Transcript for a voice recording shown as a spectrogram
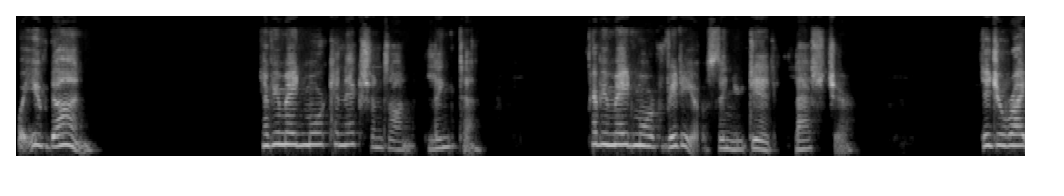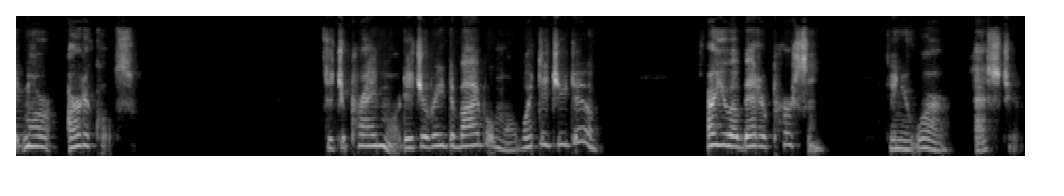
what you've done. Have you made more connections on LinkedIn? Have you made more videos than you did last year? Did you write more articles? Did you pray more? Did you read the Bible more? What did you do? Are you a better person than you were last year?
